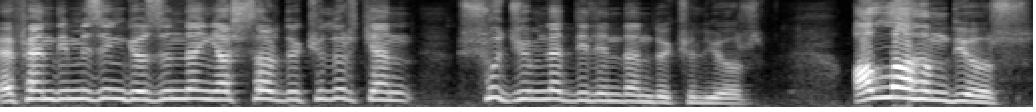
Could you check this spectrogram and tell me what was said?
Efendimizin gözünden yaşlar dökülürken şu cümle dilinden dökülüyor. Allah'ım diyor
